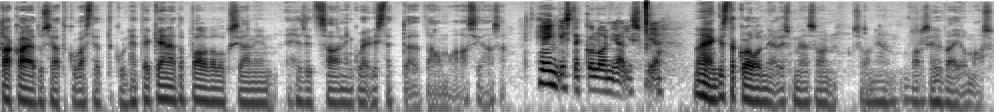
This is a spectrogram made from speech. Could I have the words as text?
takajatus jatkuvasti, että kun he tekevät näitä palveluksia, niin he sitten saa niin kuin edistettyä tätä omaa asiansa. Henkistä kolonialismia. No henkistä kolonialismia, se on, se on ihan varsin hyvä ilmaus.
